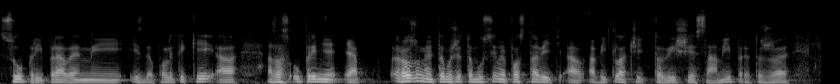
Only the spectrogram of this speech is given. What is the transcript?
sú pripravení ísť do politiky a, a zase úprimne, ja rozumiem tomu, že to musíme postaviť a, a vytlačiť to vyššie sami, pretože uh,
